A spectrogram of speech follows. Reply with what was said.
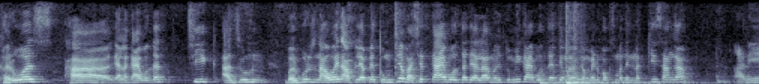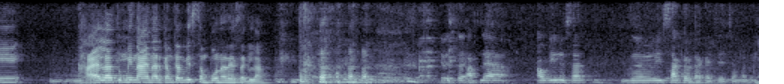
खरवस हा याला काय बोलतात? चीक अजून भरपूर नाव आहेत. आपल्या आपल्या तुमच्या भाषेत काय बोलतात याला? म्हणजे तुम्ही काय बोलताय ते मला कमेंट बॉक्समध्ये नक्की सांगा. आणि खायला तुम्ही नाही येणार कारण का मीच संपवणार आहे सगळा. आपल्या आवडीनुसार साखर टाकायची याच्यामध्ये.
